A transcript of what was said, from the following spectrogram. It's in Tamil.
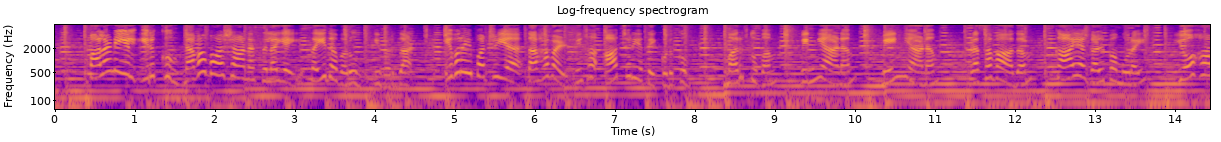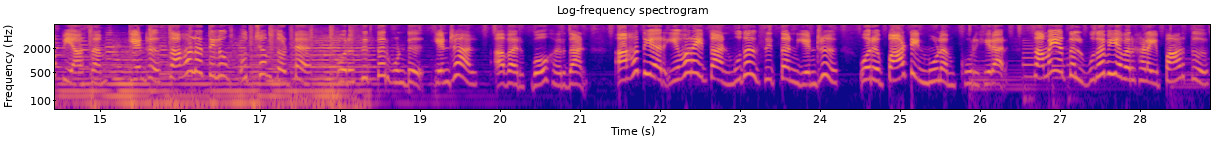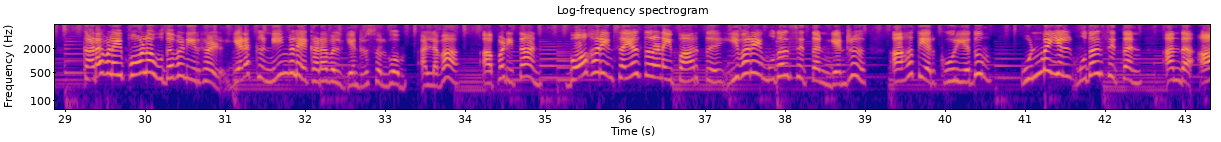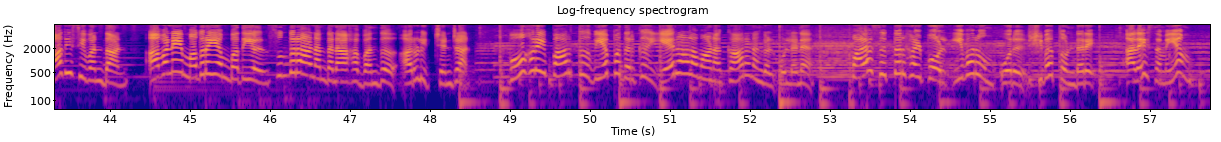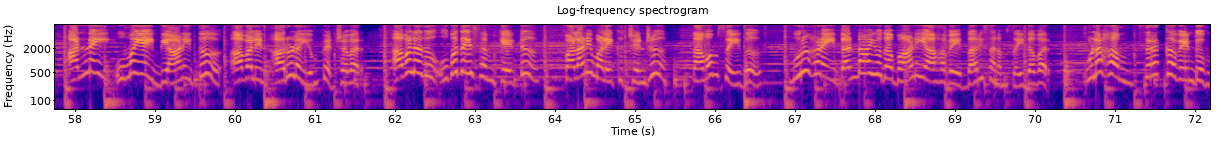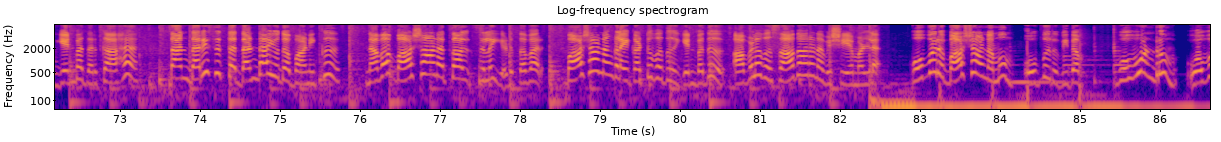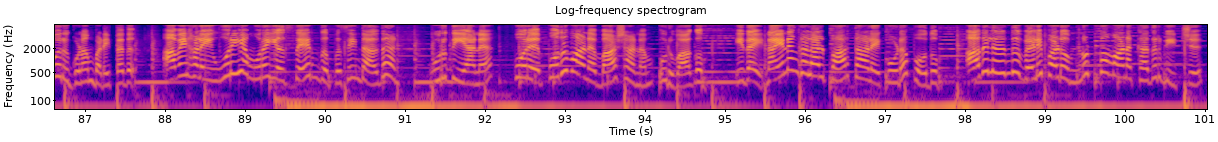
பழனியில் இருக்கும் நவபாஷான சிலையை செய்தவரும் இவர்தான். இவரை பற்றிய தகவல் மிக ஆச்சரியத்தை கொடுக்கும். மருத்துவம் விஞ்ஞானம் மெய்ஞானம் ரசவாதம் காயகல்ப முறை யோகாபியாசம் என்று சகலத்திலும் உச்சம் தொட்ட ஒரு சித்தர் உண்டு என்றால் அவர் போகர்தான். அகத்தியர் இவரைத்தான் முதல் சித்தன் என்று ஒரு பாட்டின் மூலம் கூறுகிறார். சமயத்தில் உதவியவர்களை பார்த்து கடவுளைப் போல உதவினீர்கள் எனக்கு நீங்களே கடவுள் என்று சொல்வோம் அல்லவா? அப்படித்தான். போகரின் செயல்திறனை பார்த்து இவரே முதல் சித்தன் என்று அகத்தியர் கூறியதும் உண்மையில் முதல் சித்தன் அந்த ஆதிசிவன்தான். அவனே மதுரையம்பதியில் சுந்தரானந்தனாக வந்து அருளிச் சென்றான். போகரை பார்த்து வியப்பதற்கு ஏராளமான காரணங்கள் உள்ளன. பல சித்தர்கள் போல் இவரும் ஒரு சிவ தொண்டரே அதே சமயம் அன்னை உமையை தியானித்து அவளின் அருளையும் பெற்றவர். அவளது உபதேசம் கேட்டு பழனிமலைக்கு சென்று தவம் செய்து முருகனை தண்டாயுத பாணியாகவே தரிசனம் செய்தவர். உலகம் சிறக்க வேண்டும் என்பதற்காக தான் தரிசித்த தண்டாயுத பாணிக்கு நவ பாஷாணத்தால் சிலை எடுத்தவர். பாஷாணங்களை கட்டுவது என்பது அவ்வளவு சாதாரண விஷயமல்ல. ஒவ்வொரு பாஷாணமும் ஒவ்வொரு விதம். ஒவ்வொன்றும் ஒவ்வொரு குணம் படைத்தது. அவைகளை உரிய முறையில் சேர்ந்து பிசைந்தால்தான் உறுதியான ஒரு பொதுவான பாஷாணம் உருவாகும். இதை நயனங்களால் பார்த்தாலே கூட போதும். அதிலிருந்து வெளிப்படும் நுட்பமான கதிர்வீச்சு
